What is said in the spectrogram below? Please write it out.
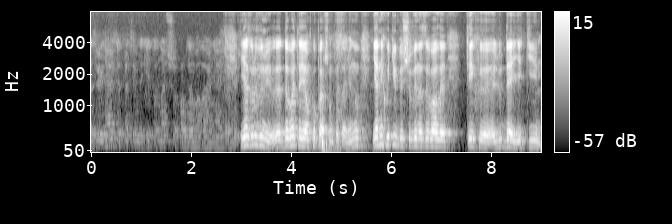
не звільняються працівники, то значить, що проблема заганяється. Я зрозумів. Е, Давайте я вам по першому питанню. Ну, я не хотів би, щоб ви називали тих людей, які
